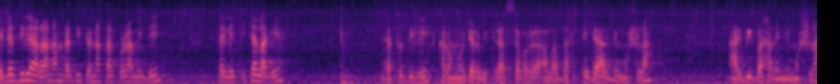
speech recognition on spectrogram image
এটা দিলে আর আমরা দিত না, তারপর আমি দিই। তাইলে তিতা লাগে। এত দিলে, কারণ ওইটার ভিতরে আছে আবার আলাদা। এটা আরবি মশলা, আরবি বাহারিনি মশলা।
